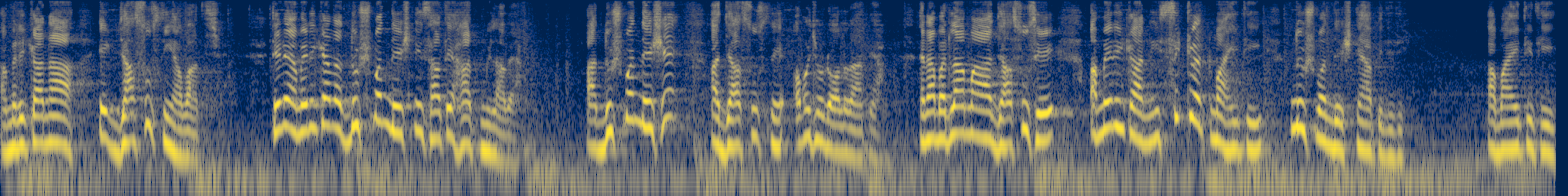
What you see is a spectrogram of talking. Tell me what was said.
અમેરિકાના એક જાસૂસની આ વાત છે. તેણે અમેરિકાના દુશ્મન દેશની સાથે હાથ મિલાવ્યા. આ દુશ્મન દેશે આ જાસૂસને અબજો ડોલર આપ્યા. એના બદલામાં આ જાસૂસે અમેરિકાની સિક્રેટ માહિતી દુશ્મન દેશને આપી દીધી. આ માહિતીથી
